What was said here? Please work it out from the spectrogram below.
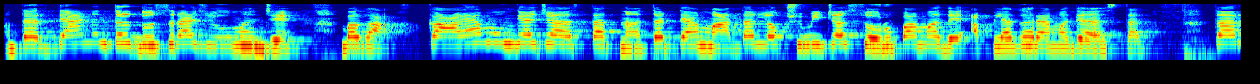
तर त्यानंतर दुसरा जीव म्हणजे बघा काळ्या मुंग्या ज्या असतात ना तर त्या माता लक्ष्मीच्या स्वरूपामध्ये आपल्या घरामध्ये असतात. तर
